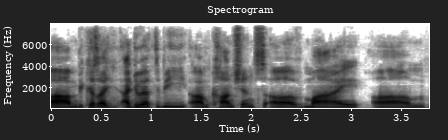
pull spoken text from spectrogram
Um, because I, I do have to be um, conscious of my um,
